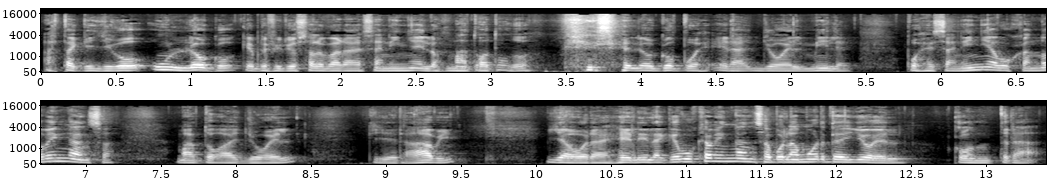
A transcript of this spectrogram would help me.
Hasta que llegó un loco que prefirió salvar a esa niña y los mató a todos. Ese loco pues era Joel Miller. Pues esa niña buscando venganza mató a Joel, que era Abby. Y ahora es Ellie la que busca venganza por la muerte de Joel contra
